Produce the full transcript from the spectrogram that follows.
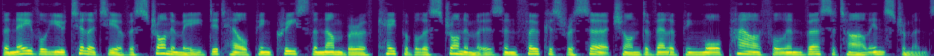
the naval utility of astronomy did help increase the number of capable astronomers and focus research on developing more powerful and versatile instruments.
